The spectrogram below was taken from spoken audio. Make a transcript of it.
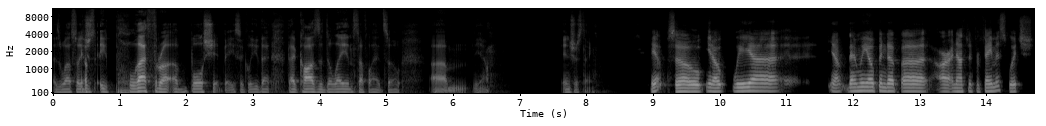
as well. So Yep. just a plethora of bullshit, basically that that caused the delay and stuff like that. So, um, yeah, interesting. Yep. So, you know, we, uh, you know, then we opened up uh, our announcement for Famous, which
